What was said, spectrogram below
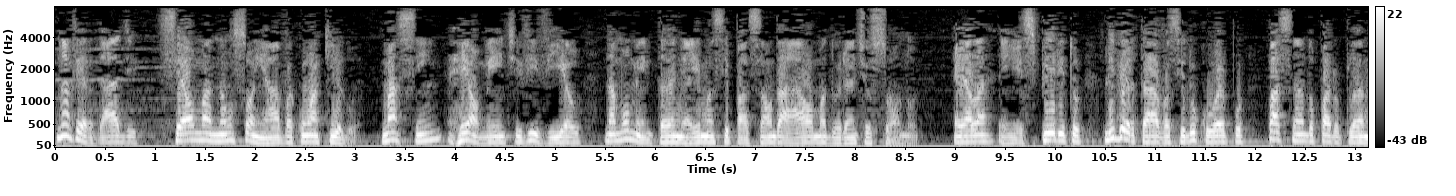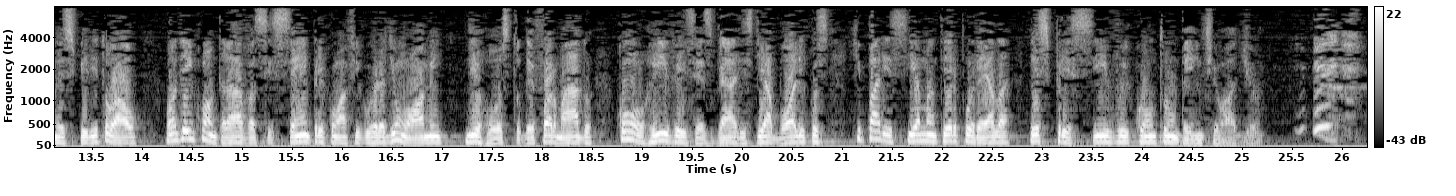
Na verdade, Selma não sonhava com aquilo, mas sim realmente vivia-o na momentânea emancipação da alma durante o sono. Ela, em espírito, libertava-se do corpo, passando para o plano espiritual, onde encontrava-se sempre com a figura de um homem, de rosto deformado, com horríveis esgares diabólicos, que parecia manter por ela expressivo e contundente ódio.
